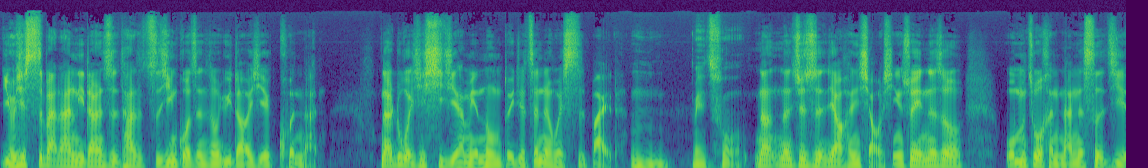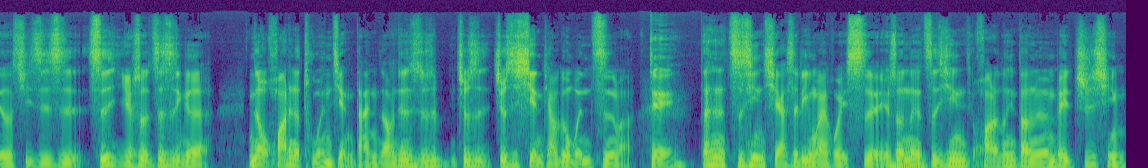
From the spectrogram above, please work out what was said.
有些失败的案例，当然是它的执行过程中遇到一些困难。那如果一些细节还没有弄对，就真的会失败的，嗯。没错，那那就是要很小心。所以那时候我们做很难的设计的时候，其实是其实有时候这是一个，你知道我画那个图很简单，你知道就是就是就是就是线条跟文字嘛。对，但是执行起来是另外一回事。有时候那个执行画的东西到底能不能被执行？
